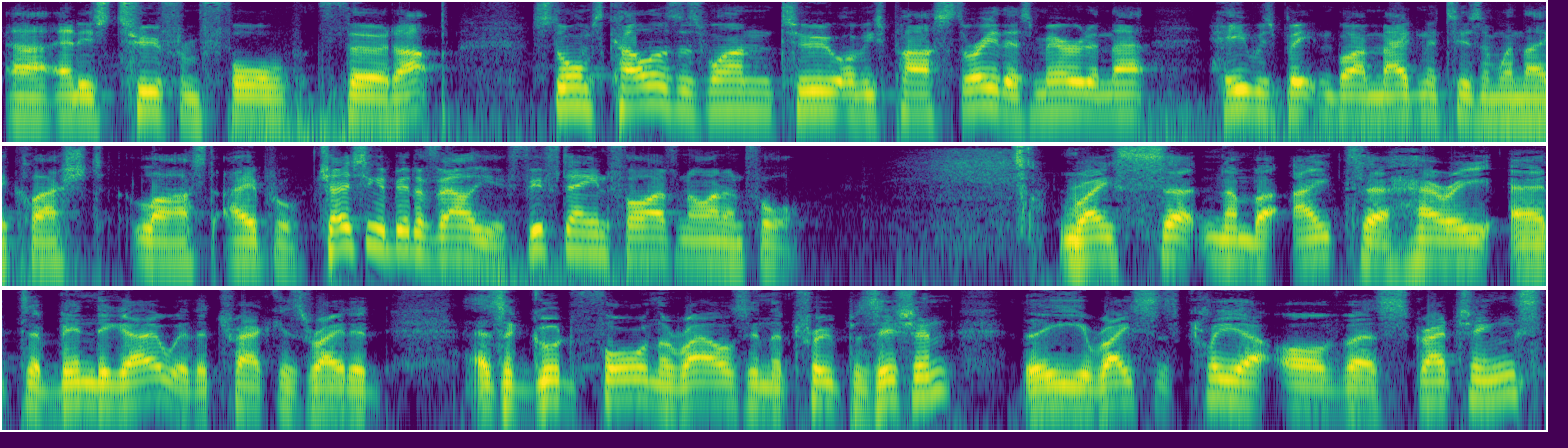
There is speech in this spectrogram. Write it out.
uh, and is two from four third up. Storm's Colours has won two of his past three. There's merit in that. He was beaten by Magnetism when they clashed last April. Chasing a bit of value 15, 5, 9, and 4. Race uh, number eight, uh, Harry at Bendigo, where the track is rated as a good four and the rails in the true position. The race is clear of uh, scratchings.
